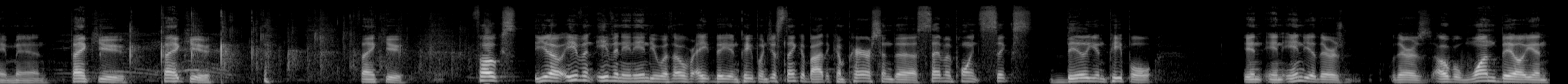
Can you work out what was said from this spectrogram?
Amen. Thank you. Thank you. Thank you. Folks, you know, even, even in India with over 8 billion people, and just think about the comparison to 7.6 billion people. In, in India, there's there's over 1 billion.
